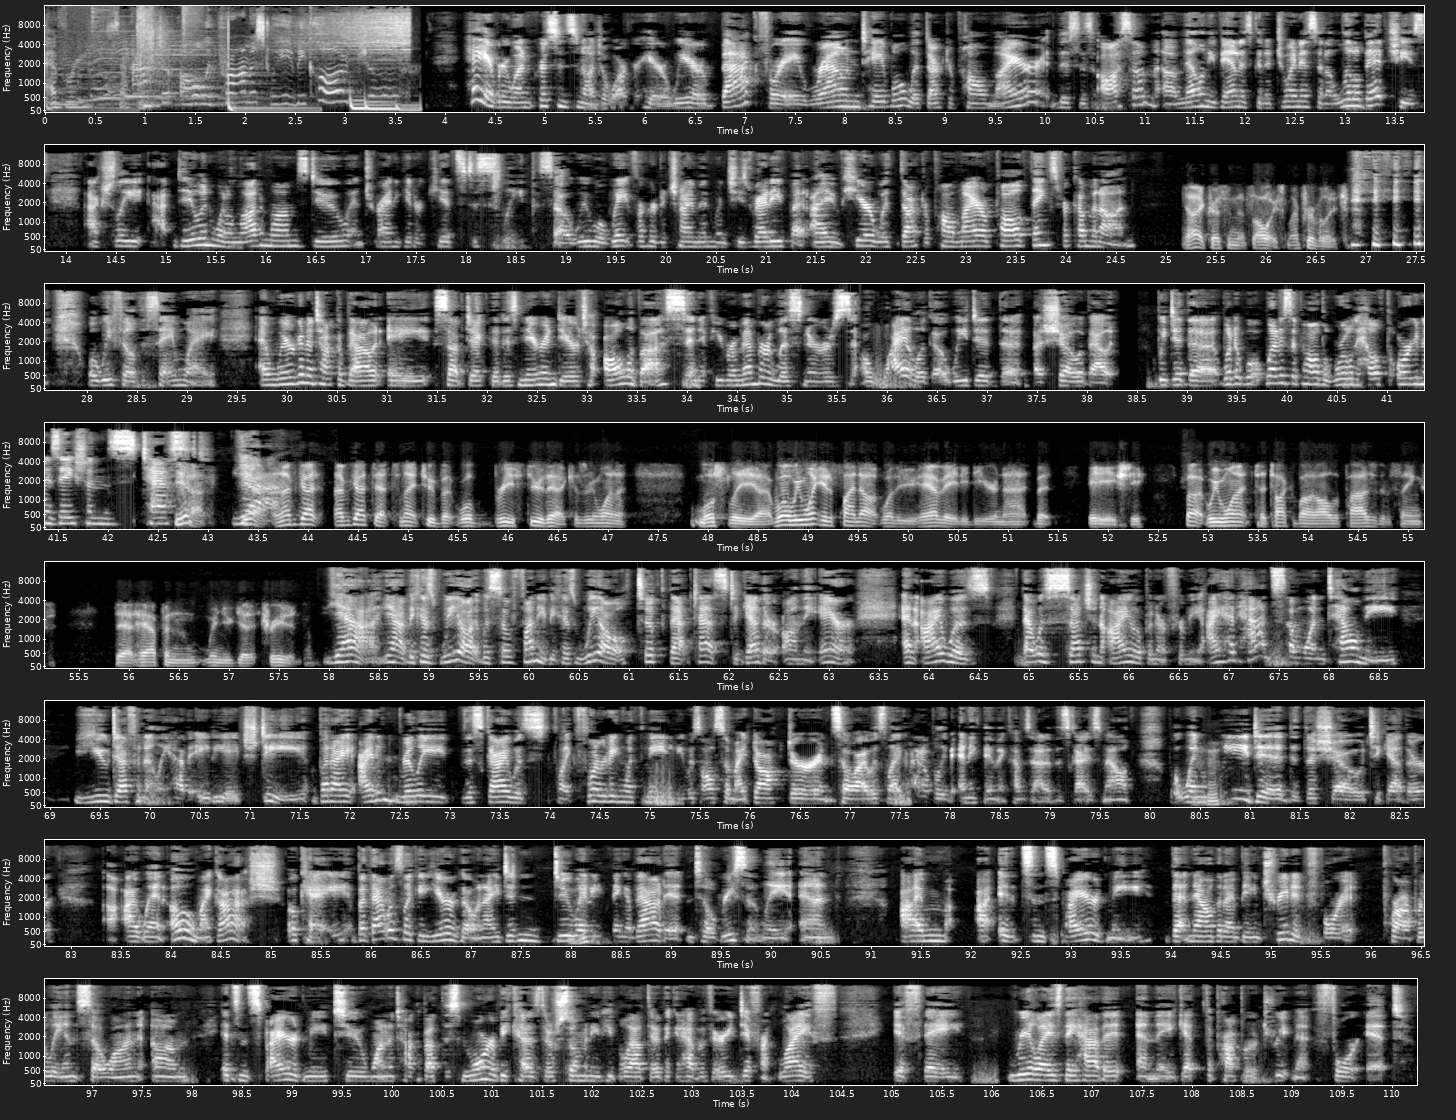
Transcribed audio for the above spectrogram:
every second. After all, we promised we'd be cordial. Hey everyone, Kristin Sunanta Walker here. We are back for a round table with Dr. Paul Meier. This is awesome. Uh, Melanie Vann is going to join us in a little bit. She's actually doing what a lot of moms do and trying to get her kids to sleep. So we will wait for her to chime in when she's ready. But I am here with Dr. Paul Meier. Paul, thanks for coming on. Hi, Kristen. It's always my privilege. well, we feel the same way. And we're going to talk about a subject that is near and dear to all of us. And if you remember, listeners, a while ago, we did the, a show about, we did the, what, what is it called? The World Health Organization's test? Yeah. Yeah. yeah. And I've got, I've got that tonight too, but we'll breeze through that because we want to mostly, uh, well, we want you to find out whether you have ADD or not, but ADHD but we want to talk about all the positive things that happen when you get it treated. Yeah, yeah, because we all, it was so funny because we all took that test together on the air. And I was, that was such an eye opener for me. I had had someone tell me, you definitely have ADHD. But I, I didn't really, this guy was like flirting with me. He was also my doctor. And so I was like, I don't believe anything that comes out of this guy's mouth. But when mm-hmm. we did the show together, I went, oh my gosh, okay. But that was like a year ago and I didn't do mm-hmm. anything about it until recently. And I'm, I, it's inspired me that now that I'm being treated for it properly and so on, um, it's inspired me to want to talk about this more because there's so many people out there that could have a very different life if they realize they have it and they get the proper treatment for it.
